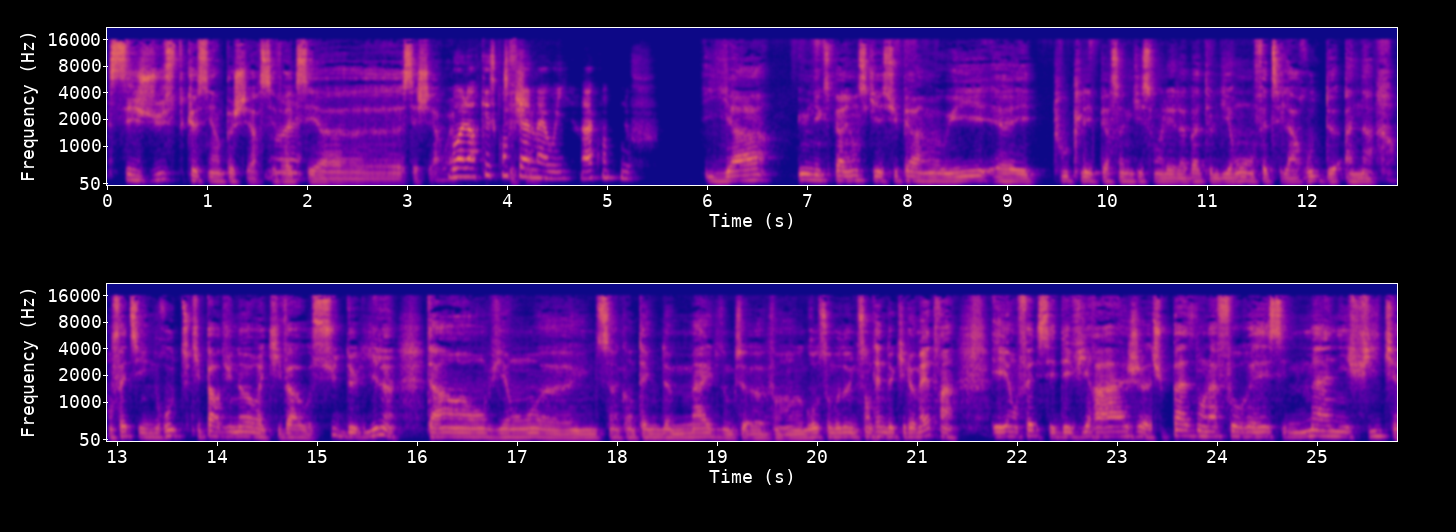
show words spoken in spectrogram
C'est juste que c'est un peu cher. C'est vrai que c'est euh, cher. Bon alors, qu'est-ce qu'on fait à Maui? Raconte-nous. Il y a une expérience qui est super à Maui euh, et toutes les personnes qui sont allées là-bas te le diront. En fait, c'est la route de Anna. En fait, c'est une route qui part du nord et qui va au sud de l'île. T'as environ euh, une cinquantaine de miles, donc euh, enfin grosso modo une centaine de kilomètres. Et en fait, c'est des virages. Tu passes dans la forêt, c'est magnifique.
